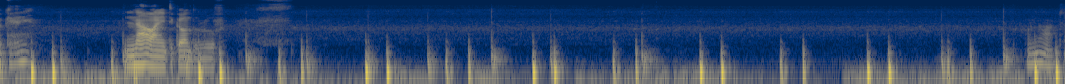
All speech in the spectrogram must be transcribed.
Okay. Now I need to go on the roof. Or not.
